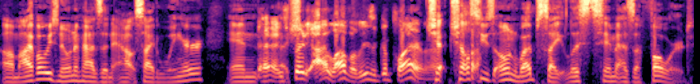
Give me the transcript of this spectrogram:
Um, I've always known him as an outside winger, and Yeah, he's uh, pretty. I love him. He's a good player. Ch- Chelsea's own website lists him as a forward.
